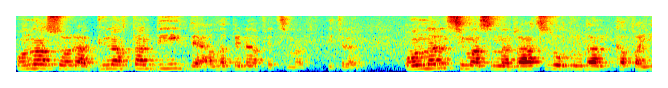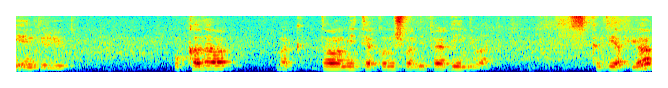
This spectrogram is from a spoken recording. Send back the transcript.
Ondan sonra günahtan değil de Allah beni affetsin bak itiraf. Onların simasından rahatsız olduğumdan kafayı indiriyordu. O kadar bak tamam yeter konuşma diye perde indi bak. Sıkıntı yapıyor.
